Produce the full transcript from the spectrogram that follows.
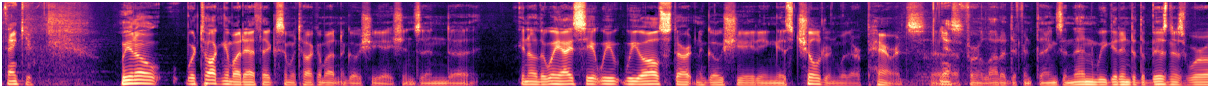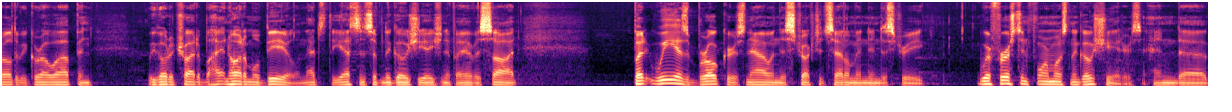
Thank you. Well, you know, we're talking about ethics and we're talking about negotiations, and uh, you know, the way I see it, we, we all start negotiating as children with our parents uh, yes. for a lot of different things. And then we get into the business world, we grow up, and we go to try to buy an automobile. And that's the essence of negotiation if I ever saw it. But we, as brokers now in the structured settlement industry, we're first and foremost negotiators. And uh,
